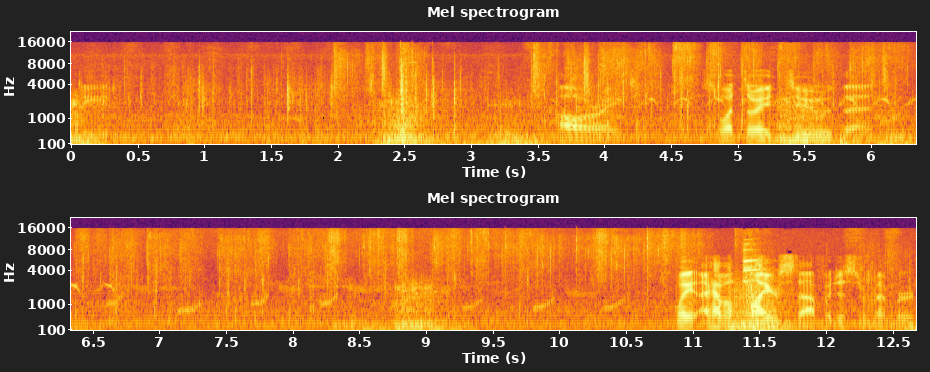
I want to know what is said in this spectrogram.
indeed. Alright. So what do I do then? Wait, I have a fire staff, I just remembered.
